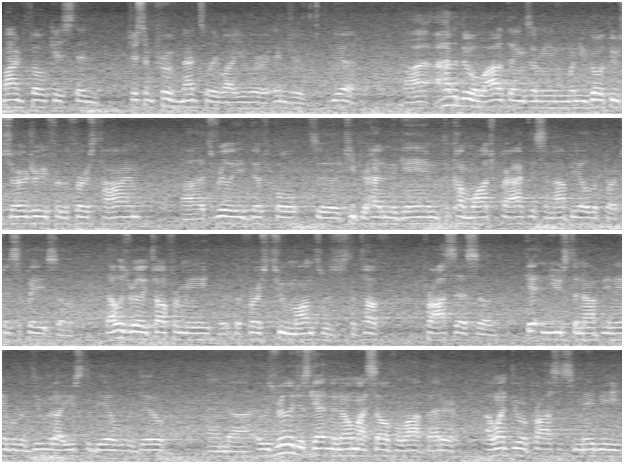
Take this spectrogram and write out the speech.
mind focused and just improve mentally while you were injured? Yeah, I I had to do a lot of things. I mean, when you go through surgery for the first time, uh, it's really difficult to keep your head in the game, to come watch practice and not be able to participate. So that was really tough for me. The, the first two months was just a tough process of getting used to not being able to do what I used to be able to do. And uh, it was really just getting to know myself a lot better. I went through a process of maybe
